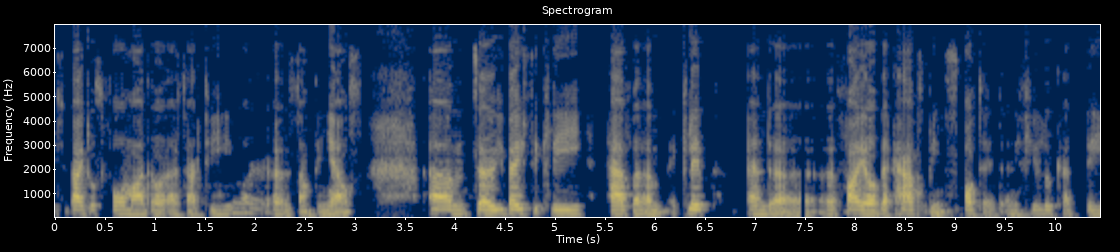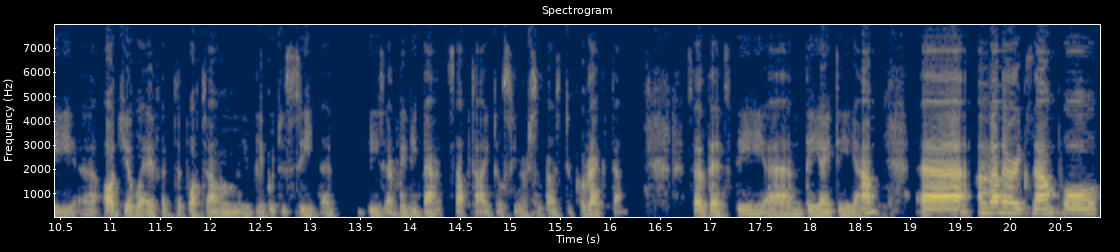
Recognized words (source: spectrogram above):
EZTitles format or SRT or uh, something else. Um, so you basically have um, a clip and a, a, file that has been spotted. And if you look at the uh, audio wave at the bottom, you'll be able to see that these are really bad subtitles. You're supposed to correct them. So that's the um, the idea. Uh, another example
